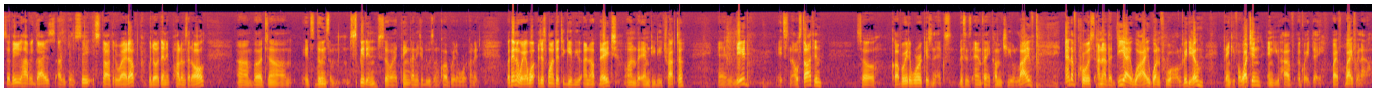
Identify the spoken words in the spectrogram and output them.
So there you have it guys, as you can see it started right up without any problems at all. Um, but um, it's doing some spitting so I think I need to do some carburetor work on it. But anyway, I just wanted to give you an update on the MTD tractor and indeed it's now starting. So carburetor work is next. This is Anthony coming to you live and of course another DIY one for all video. Thank you for watching and you have a great day. Bye, bye for now.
